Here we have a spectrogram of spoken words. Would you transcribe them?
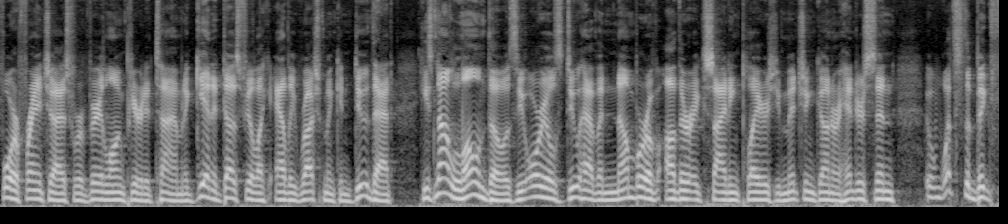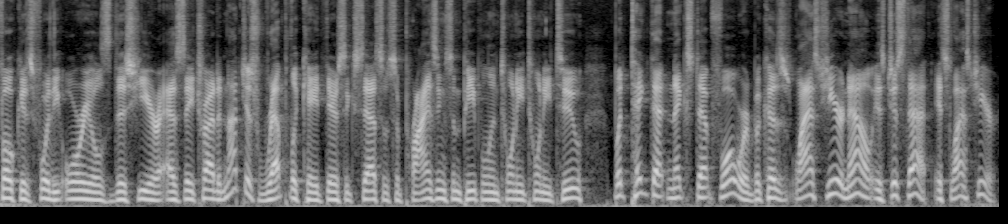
for a franchise for a very long period of time. And again, it does feel like Adley Rutschman can do that. He's not alone, though, as the Orioles do have a number of other exciting players. You mentioned Gunnar Henderson. What's the big focus for the Orioles this year as they try to not just replicate their success of surprising some people in 2022, but take that next step forward? Because last year now is just that it's last year.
